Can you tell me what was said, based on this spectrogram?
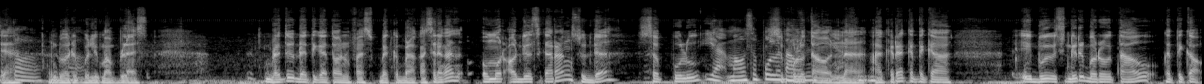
ya. Betul, 2015. Berarti udah tiga tahun flashback ke belakang. Sedangkan umur Odil sekarang sudah 10 ya mau 10, 10 tahun tahun. ya. Nah, akhirnya ketika ibu sendiri baru tahu ketika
